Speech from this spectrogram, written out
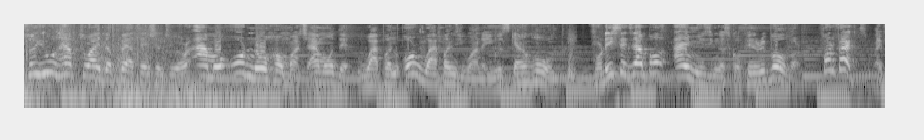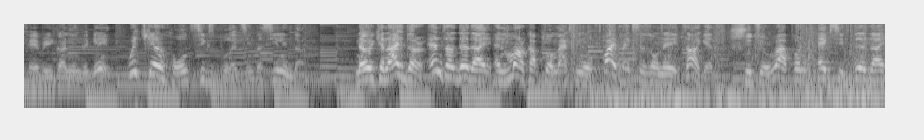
So you will have to either pay attention to your ammo or know how much ammo the weapon or weapons you wanna use can hold. For this example, I am using a Schofield revolver. Fun fact, my favorite gun in the game, which can hold 6 bullets in the cylinder. Now you can either enter Deadeye and mark up to a maximum of 5 X's on any target, shoot your weapon, exit Deadeye,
